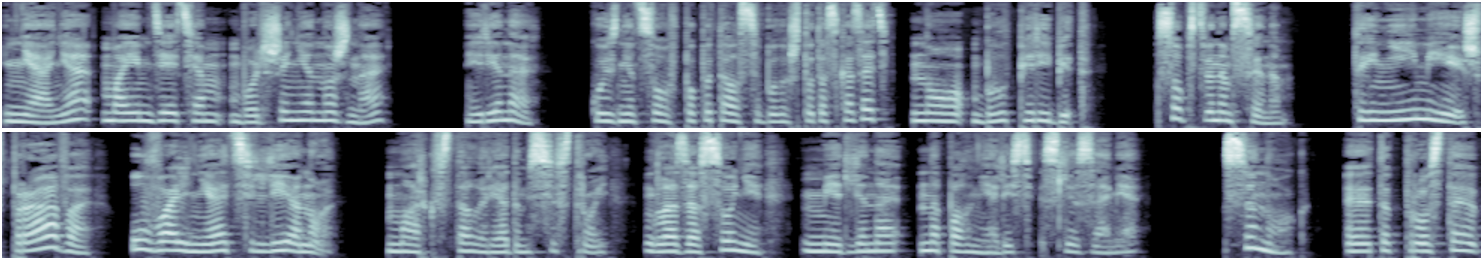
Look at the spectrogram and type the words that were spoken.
Няня моим детям больше не нужна». «Ирина», Кузнецов попытался было что-то сказать, но был перебит собственным сыном. «Ты не имеешь права увольнять Лену!» Марк встал рядом с сестрой. Глаза Сони медленно наполнялись слезами. «Сынок, это просто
